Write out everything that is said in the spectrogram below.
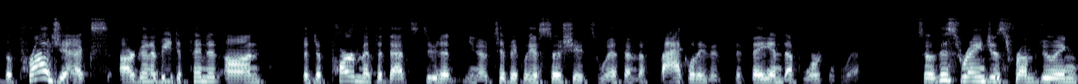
the projects are going to be dependent on the department that that student you know typically associates with and the faculty that, that they end up working with so this ranges from doing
